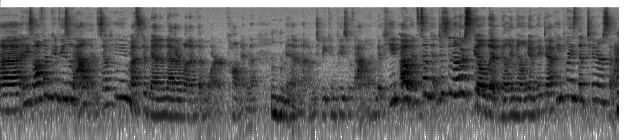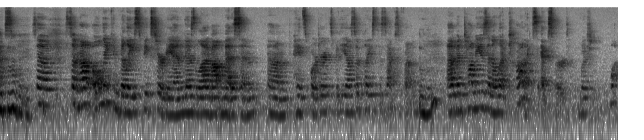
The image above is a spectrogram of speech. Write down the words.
Uh, and he's often confused with Alan, so he must have been another one of the more common Mm-hmm. men um, to be confused with Alan. But he, oh, and something, just another skill that Billy Milligan picked up. He plays the tenor sax. so, so not only can Billy speak Serbian, knows a lot about medicine, um, paints portraits, but he also plays the saxophone. Mhm. Um, and Tommy is an electronics expert, which what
